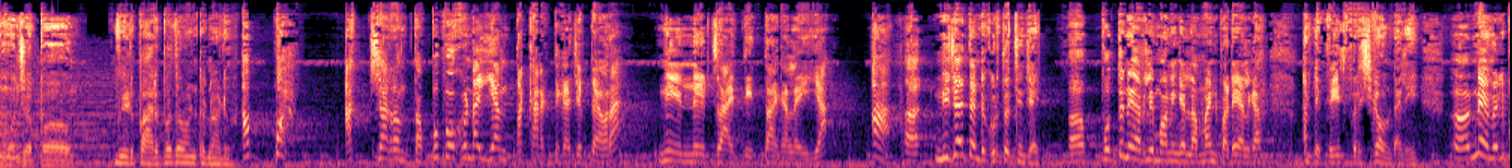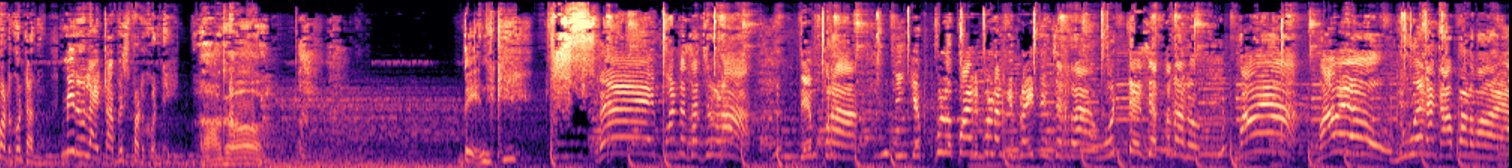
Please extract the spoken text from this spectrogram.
నువ్వు చెప్పు వీడు పారిపోదాం అంటున్నాడు. అబ్బా! అక్షరం తప్పుపోకుండా ఎంత కరెక్ట్గా చెప్పావరా? నీ నిజాయితీ తగలయ్యా. ఆ, ఆ, నిజాయితీ అంటే గుర్తొచ్చింది. ఆ, పొద్దున్నే ఎర్లీ మార్నింగ్ వెళ్ళి అమ్మాయిని పడేయాలిగా. అంటే ఫేస్ ఫ్రెష్గా ఉండాలి. ఆ, నేను వెళ్ళి పడుకుంటాను. మీరు లైట్ ఆఫీస్ పడుకోండి. ఆగో. దేనికి? పంట సచ్చినోడా. దింపరా. ఇంకెప్పుడు పారిపోవడానికి ప్రయత్నించరా ఒట్టే చెప్తున్నాను మాయా మావయ్య నువ్వైనా కాపాడు మావయ్య.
